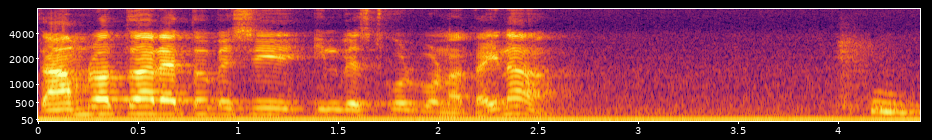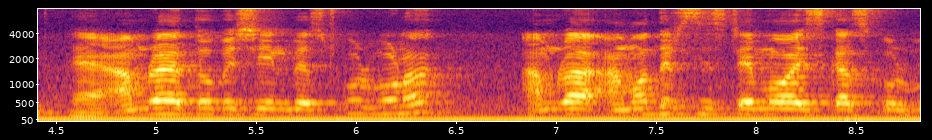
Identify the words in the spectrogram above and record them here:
তা আমরা তো আর এত বেশি ইনভেস্ট করব না তাই না? হ্যাঁ আমরা এত বেশি ইনভেস্ট করব না। আমরা আমাদের সিস্টেম ওয়াইজ কাজ করব।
